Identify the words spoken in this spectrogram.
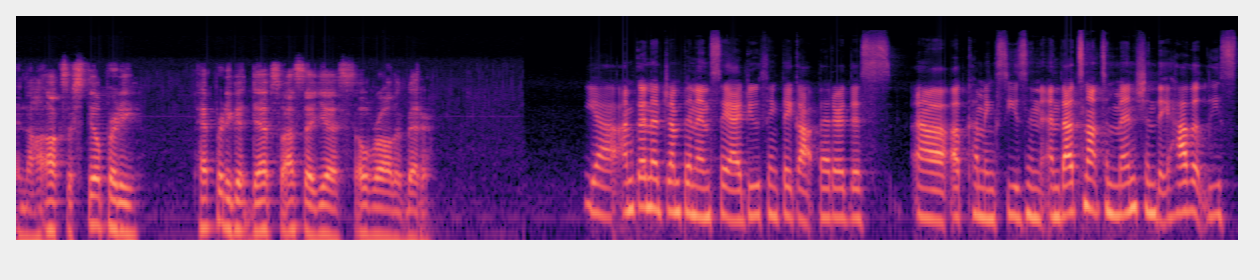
and the Hawks are still pretty, have pretty good depth. So I say yes, overall they're better. Yeah, I'm gonna jump in and say I do think they got better this uh, upcoming season, and that's not to mention they have at least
